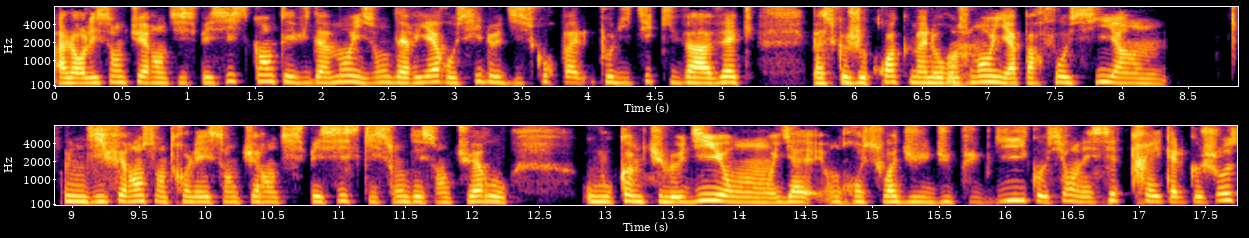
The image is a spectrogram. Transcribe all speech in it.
Alors les sanctuaires antispécistes, quand évidemment ils ont derrière aussi le discours politique qui va avec, parce que je crois que malheureusement il y a parfois aussi une différence entre les sanctuaires antispécistes qui sont des sanctuaires où où, comme tu le dis, on, y a, on reçoit du, du, public aussi, on essaie de créer quelque chose.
